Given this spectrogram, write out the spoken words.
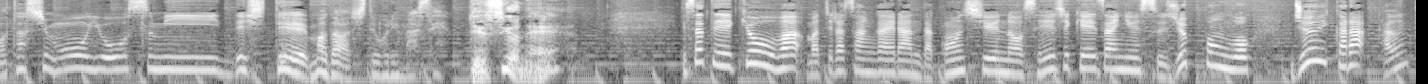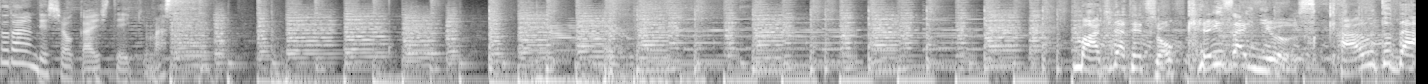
私も様子見でしてまだしておりません。ですよね。さて今日は町田さんが選んだ今週の政治経済ニュース10本を10位からカウントダウンで紹介していきます。町田哲郎経済ニュースカウントダウン。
